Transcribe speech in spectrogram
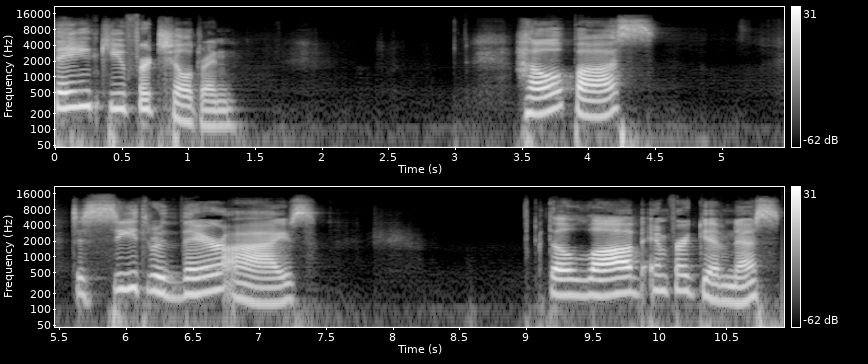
thank you for children. Help us to see through their eyes the love and forgiveness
